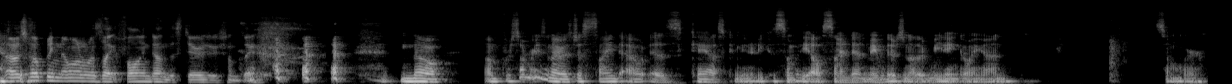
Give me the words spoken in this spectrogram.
I was hoping no one was like falling down the stairs or something. no. Um, for some reason, I was just signed out as CHAOSS Community because somebody else signed in. Maybe there's another meeting going on somewhere.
